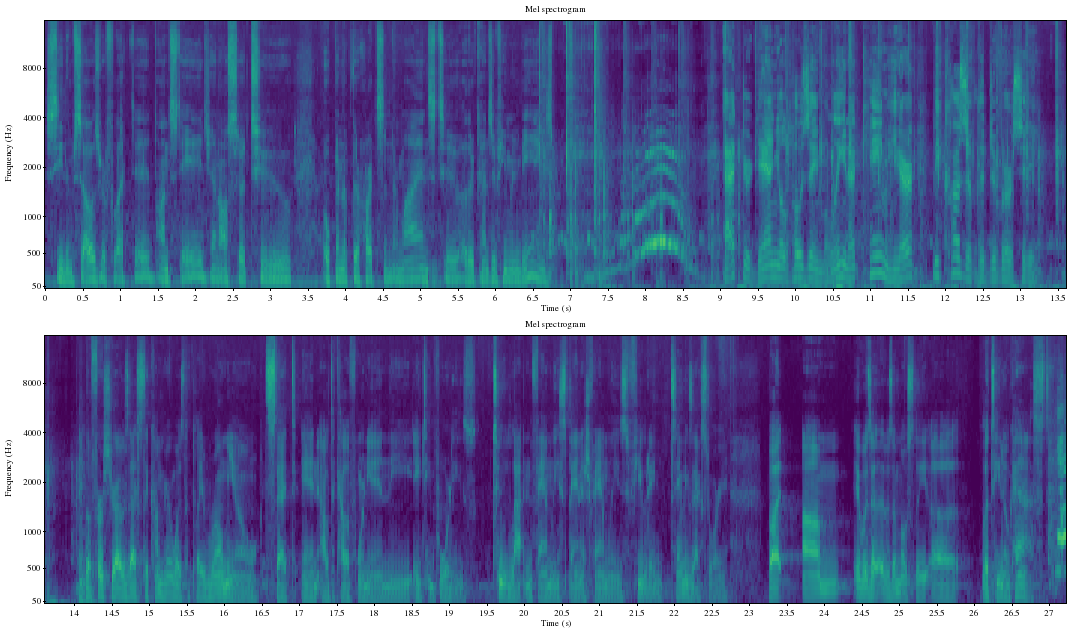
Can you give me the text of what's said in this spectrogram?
see themselves reflected on stage and also to open up their hearts and their minds to other kinds of human beings. Actor Daniel Jose Molina came here because of the diversity. The first year I was asked to come here was to play Romeo, set in Alta California in the 1840s. Two Latin families, Spanish families feuding, same exact story. But um, it, was a, it was a mostly uh, Latino cast. Once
